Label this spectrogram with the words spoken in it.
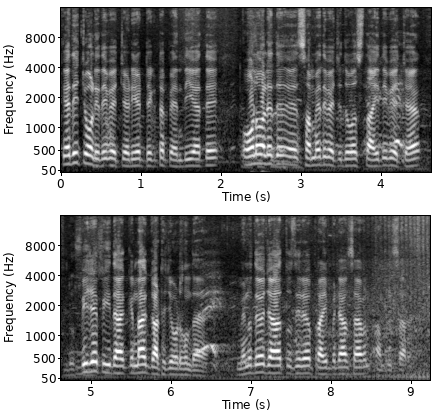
ਕਿਹਦੀ ਝੋਲੀ ਦੇ ਵਿੱਚ ਜਿਹੜੀ ਇਹ ਟਿਕਟ ਪੈਂਦੀ ਹੈ ਤੇ ਆਉਣ ਵਾਲੇ ਸਮੇਂ ਦੇ ਵਿੱਚ 2027 ਦੇ ਵਿੱਚ ਬੀਜੇਪੀ ਦਾ ਕਿੰਨਾ ਗੱਠਜੋੜ ਹੁੰਦਾ ਹੈ। ਮੈਨੂੰ ਦਿਓ ਇਜਾਜ਼ਤ, ਤੁਸੀਂ ਰਹੇ ਪ੍ਰਾਈਮ ਪੰਜਾਬ 7 ਅੰਮ੍ਰਿਤਸਰ।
